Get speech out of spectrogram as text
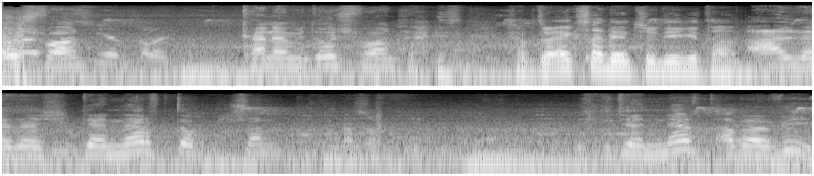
Durchfahren. Kann er mit durchfahren? Ich habe doch extra den zu dir getan. Alter, der, der nervt doch schon. Also, der nervt aber wie?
